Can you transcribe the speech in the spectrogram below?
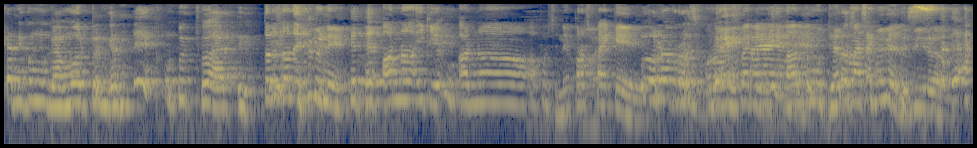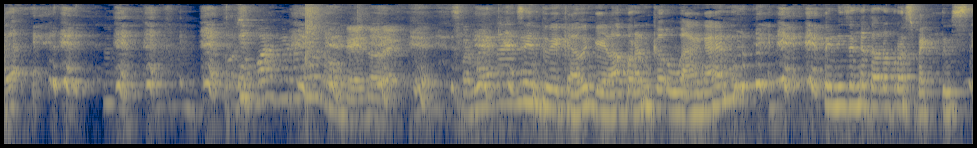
kan iku munggah modern kan butuh hati. Terus ono iku nih. Ono iki ono apa jenenge prospeke. Ora Ono prospek. prospeke. Tahun kemudian emasmu ya di piro? Kok semua akhirnya ngono kayak sore. Permainan Sing duwe gawe nggih laporan keuangan. Ben iso ngetono prospektus.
